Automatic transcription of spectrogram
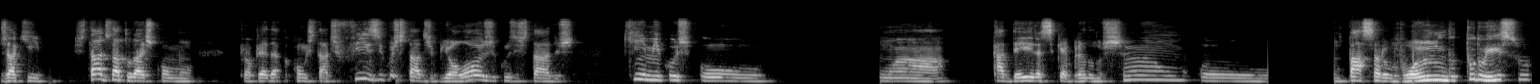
Já que estados naturais como propriedade, como estados físicos, estados biológicos, estados químicos ou uma cadeira se quebrando no chão ou um pássaro voando, tudo isso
